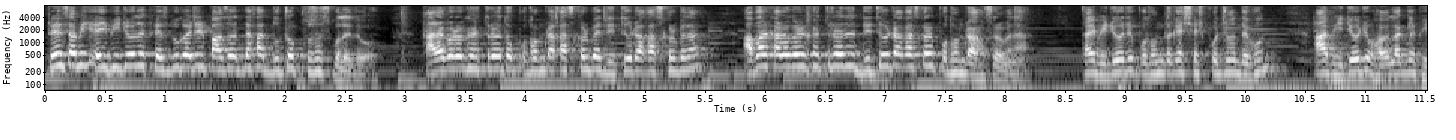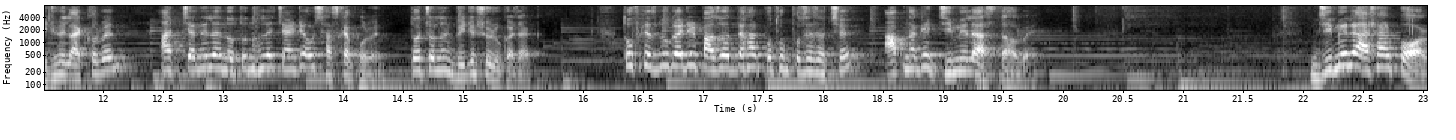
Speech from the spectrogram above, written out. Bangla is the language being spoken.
ফ্রেন্ডস আমি এই ভিডিওতে ফেসবুক আইডির পাসওয়ার্ড দেখা দুটো প্রসেস বলে দেবো। কারও কারও ক্ষেত্রে হয়তো প্রথমটা কাজ করবে, দ্বিতীয়টা কাজ করবে না। আবার কারও কারও ক্ষেত্রে হয়তো দ্বিতীয়টা কাজ করে প্রথমটা কাজ করবে না। তাই ভিডিওটি প্রথম থেকে শেষ পর্যন্ত দেখুন। আর ভিডিওটি ভালো লাগলে ভিডিওটি লাইক করবেন। আর চ্যানেলে নতুন হলে চ্যানেলটি সাবস্ক্রাইব করবেন। তো চলুন ভিডিও শুরু করা যাক। তো ফেসবুক আইডির পাসওয়ার্ড দেখার প্রথম প্রসেস হচ্ছে, আপনাকে জিমেলে আসতে হবে। জিমেলে আসার পর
